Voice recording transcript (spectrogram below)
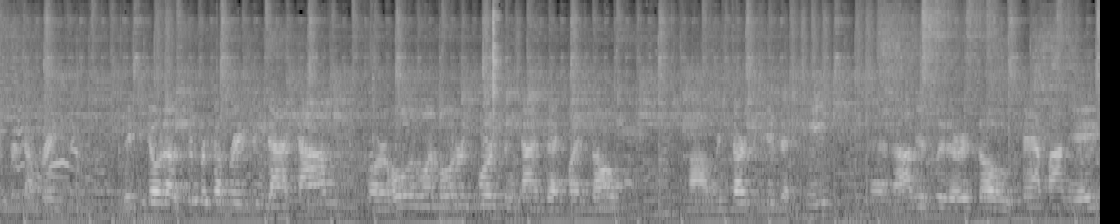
Super Cup racing? They can go to supercupracing.com or Hole in One Motorsports and contact myself. Uh, we start the kids at 8, and obviously there is no cap on the age.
